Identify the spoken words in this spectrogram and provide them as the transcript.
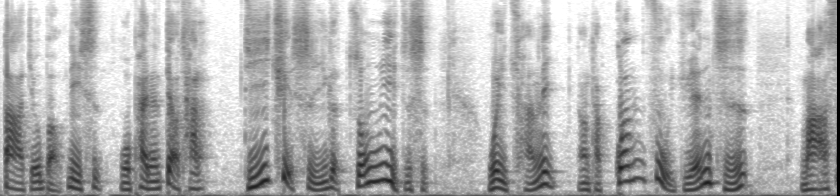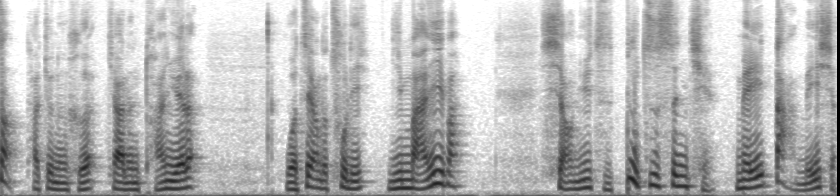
大久保立事，我派人调查了，的确是一个忠义之事。我已传令让他官复原职，马上他就能和家人团圆了。我这样的处理，你满意吧？小女子不知深浅。没大没小，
